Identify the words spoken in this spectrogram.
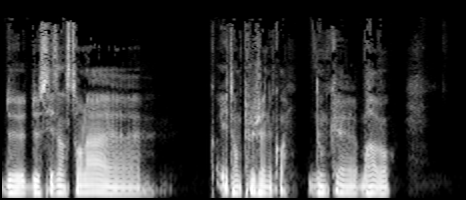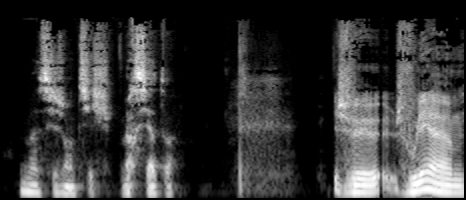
de, de ces instants-là euh, étant plus jeune quoi. Donc euh, bravo. Bah, c'est gentil. Merci à toi. Je je voulais euh,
